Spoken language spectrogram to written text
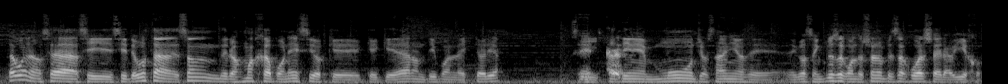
Está bueno, o sea, si, si te gusta, son de los más japonesios que, que quedaron tipo en la historia. Sí. Y ya tiene muchos años de, de cosas. Incluso cuando yo lo empecé a jugar ya era viejo.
